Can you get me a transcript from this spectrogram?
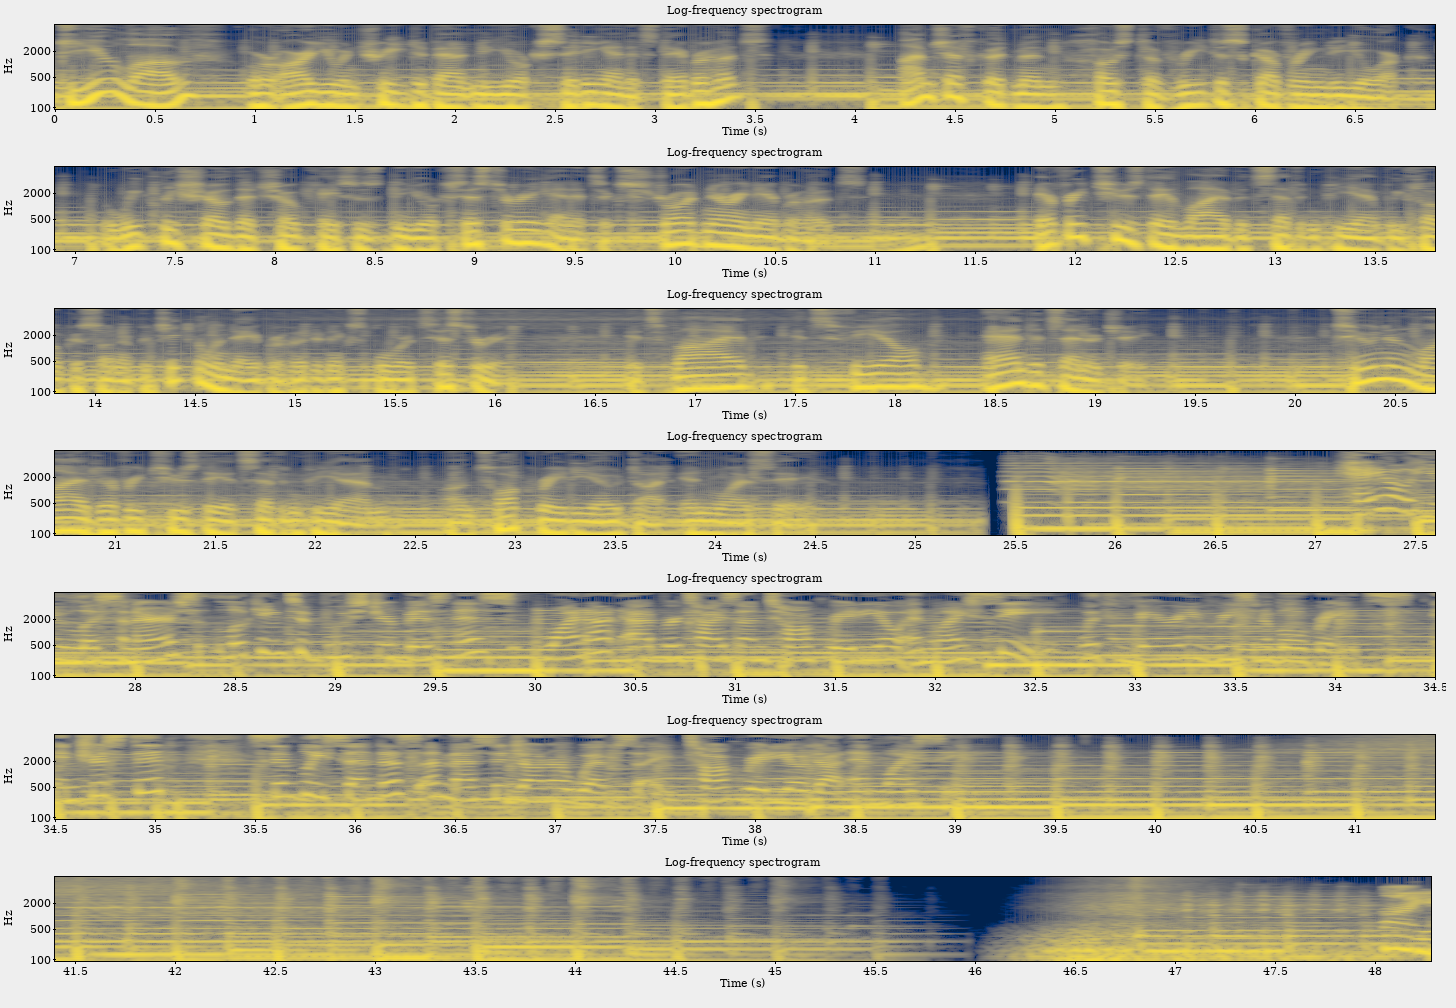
Do you love or are you intrigued about New York City and its neighborhoods? I'm Jeff Goodman, host of Rediscovering New York, a weekly show that showcases New York's history and its extraordinary neighborhoods. Every Tuesday live at 7 p.m., we focus on a particular neighborhood and explore its history, its vibe, its feel, and its energy. Tune in live every Tuesday at 7 p.m. on talkradio.nyc. Hey, all you listeners, looking to boost your business? Why not advertise on Talk Radio NYC with very reasonable rates? Interested? Simply send us a message on our website, talkradio.nyc.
